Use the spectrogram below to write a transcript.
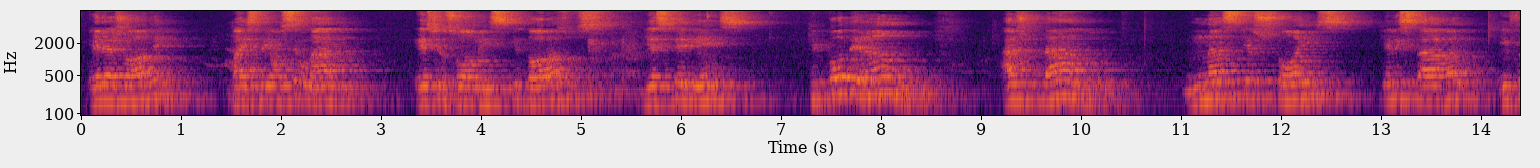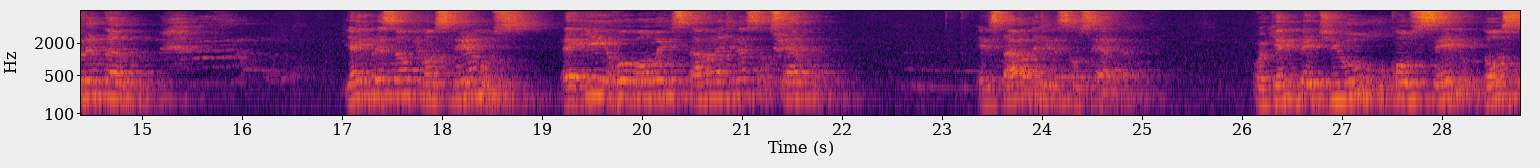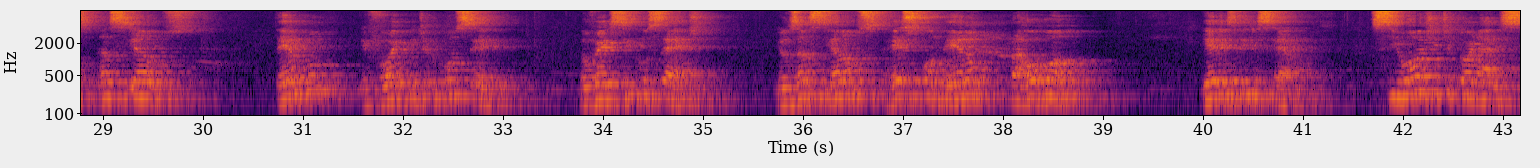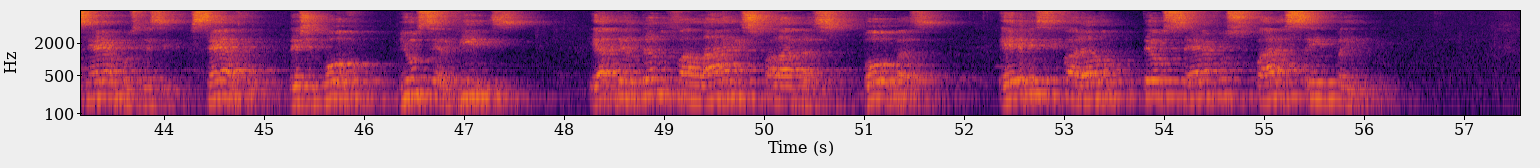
Ele é jovem, mas tem ao seu lado estes homens idosos e experientes que poderão ajudá-lo nas questões que ele estava enfrentando. E a impressão que nós temos é que Robão ele estava na direção certa. Ele estava na direção certa. Porque ele pediu o conselho dos anciãos. Tempo e foi pedido conselho. No versículo 7. E os anciãos responderam para Robão. E eles lhe disseram: Se hoje te tornares servos desse servo deste povo e os servires, e atentando falares palavras boas, eles se farão teus servos para sempre.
